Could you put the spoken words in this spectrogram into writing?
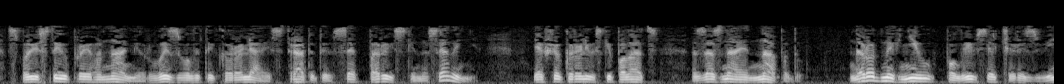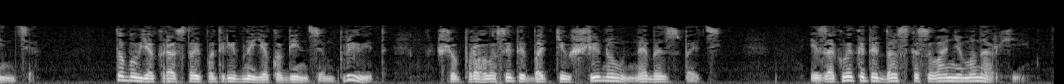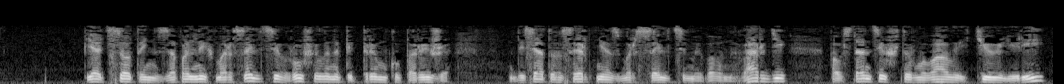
сповістив про його намір визволити короля і стратити все паризьке населення, якщо королівський палац зазнає нападу, народний гнів полився через вінця. То був якраз той потрібний якобінцям привід, щоб проголосити батьківщину в небезпеці і закликати до скасування монархії. П'ять сотень запальних марсельців рушили на підтримку Парижа. 10 серпня з марсельцями в авангарді повстанці штурмували Тюйлірі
